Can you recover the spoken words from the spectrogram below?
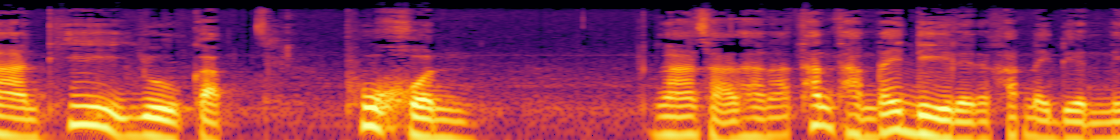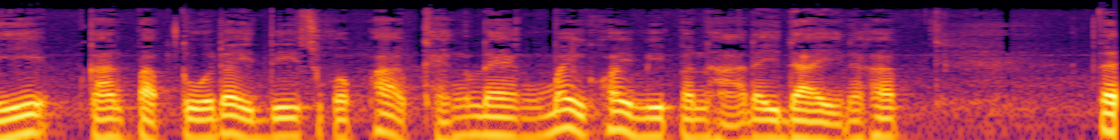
งานที่อยู่กับผู้คนงานสาธารณะท่านทำได้ดีเลยนะครับ ในเดือนนี้การปรับตัวได้ดีสุขภาพแข็งแรงไม่ค่อยมีปัญหาใด ๆนะครับ แต่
